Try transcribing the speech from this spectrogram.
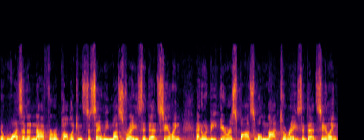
It wasn't enough for Republicans to say we must raise the debt ceiling, and it would be irresponsible not to raise the debt ceiling.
